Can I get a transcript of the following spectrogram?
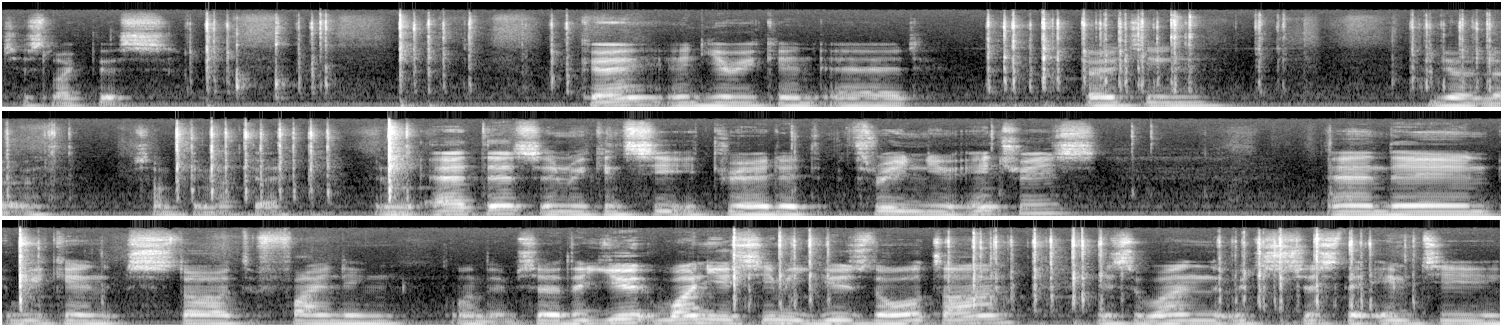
just like this. Okay and here we can add voting YOLO something like that. And we add this and we can see it created three new entries. And then we can start finding on them. So the one you see me use the whole time is one which is just the empty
